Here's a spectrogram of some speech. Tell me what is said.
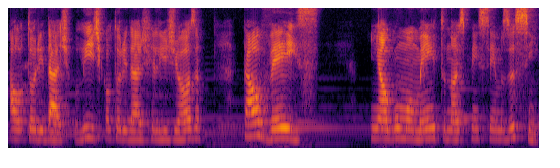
a autoridade política, autoridade religiosa. Talvez em algum momento nós pensemos assim:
